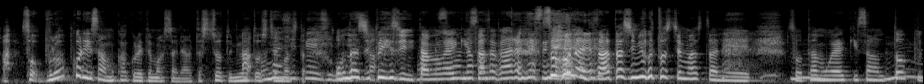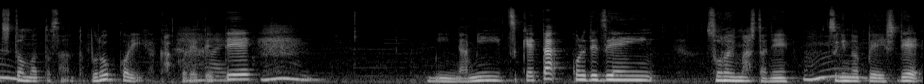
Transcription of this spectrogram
あそうブロッコリーさんも隠れてましたね。私ちょっと見落としてました。あ同じページに。ですか同じページに卵焼きさんあそんがあるんですね。そうなんです。私見落としてましたね。そう卵焼きさんとプチトマトさんとブロッコリーが隠れてて、はい。うん。みんな見つけた。これで全員揃いましたね。うん。次のページで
